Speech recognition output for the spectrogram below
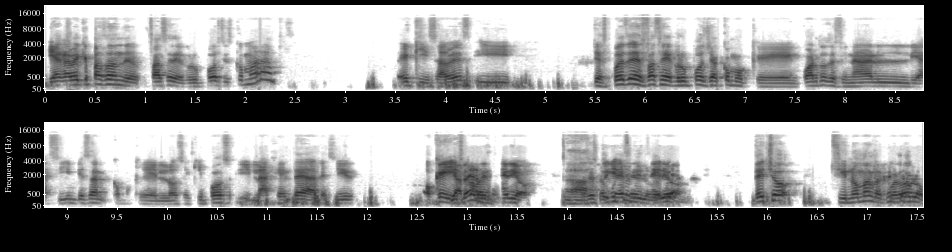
Y a ver qué pasa en fase de grupos, y es como, ah, pues, X, ¿sabes? Y después de fase de grupos, ya como que en cuartos de final y así empiezan como que los equipos y la gente a decir, ok, Y a esto en serio. Ajá. Pues esto ya es en serio. veían. De hecho, si no mal La recuerdo, no lo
